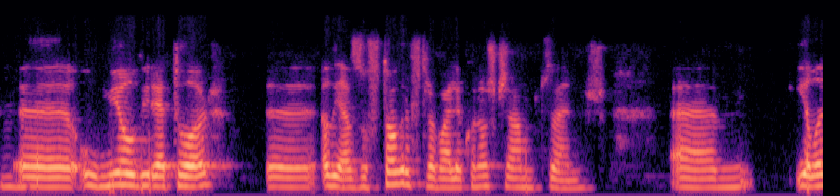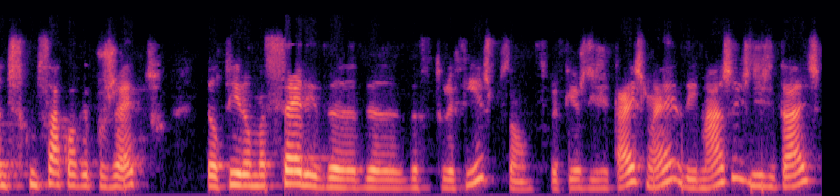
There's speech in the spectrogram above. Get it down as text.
Uh, o meu diretor, uh, aliás, o fotógrafo trabalha connosco já há muitos anos. ele, antes de começar qualquer projeto, ele tira uma série de, de, de fotografias, são fotografias digitais, não é? De imagens digitais,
